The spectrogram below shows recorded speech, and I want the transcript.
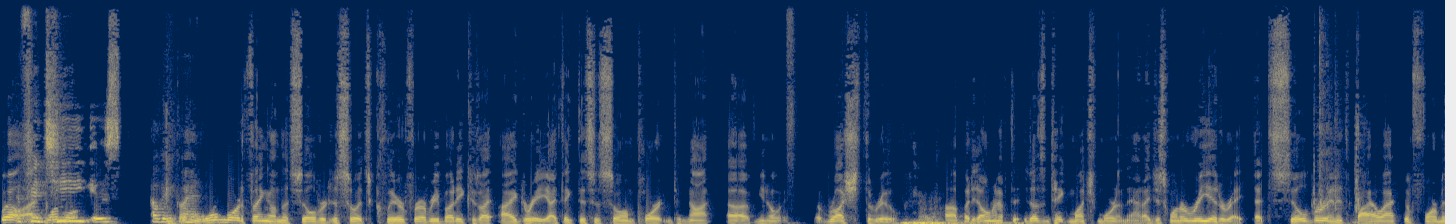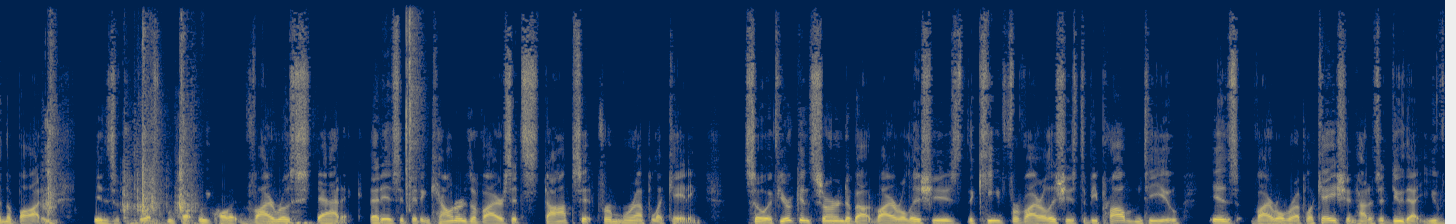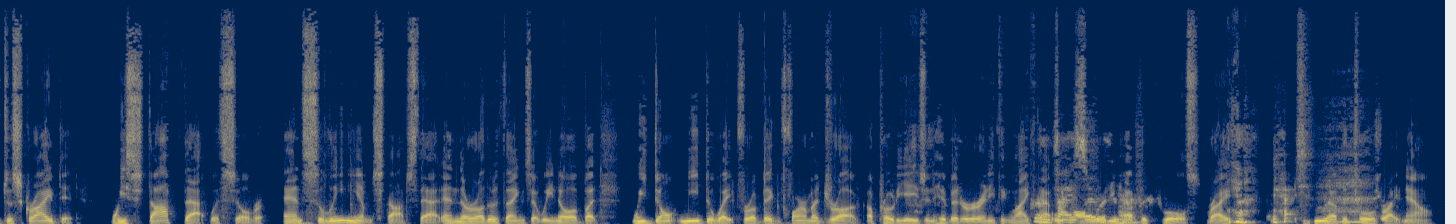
Well, fatigue I, is Okay, go ahead. One more thing on the silver, just so it's clear for everybody, because I, I agree. I think this is so important to not, uh, you know, rush through. Uh, but it don't have to. It doesn't take much more than that. I just want to reiterate that silver in its bioactive form in the body is what we call, we call it virostatic. That is, if it encounters a virus, it stops it from replicating. So if you're concerned about viral issues, the key for viral issues to be problem to you is viral replication. How does it do that? You've described it. We stop that with silver, and selenium stops that. And there are other things that we know of, but we don't need to wait for a big pharma drug, a protease inhibitor, or anything like From that. Pfizer, we already have the tools, right? Yeah. we have the tools right now.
